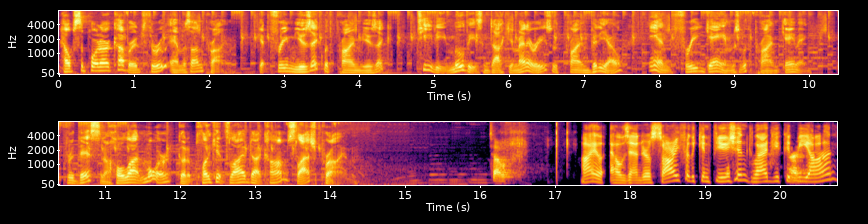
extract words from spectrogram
Help support our coverage through Amazon Prime. Get free music with Prime Music, TV, movies, and documentaries with Prime Video, and free games with Prime Gaming. For this and a whole lot more, go to plughitzlive.com slash prime. Ciao. Hi, Alessandro. Sorry for the confusion. Glad you could be on.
